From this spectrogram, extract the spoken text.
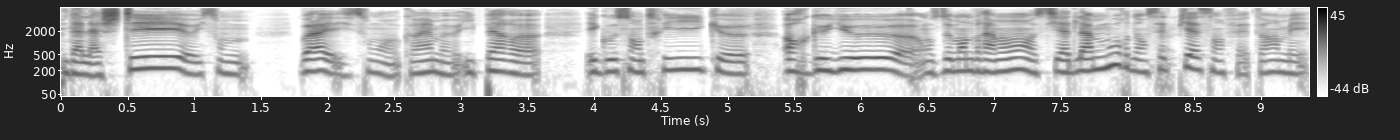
de la lâcheté, euh, ils sont voilà, ils sont euh, quand même euh, hyper euh, égocentriques, orgueilleux. on se demande vraiment s'il y a de l'amour dans cette pièce, en fait. Hein, mais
